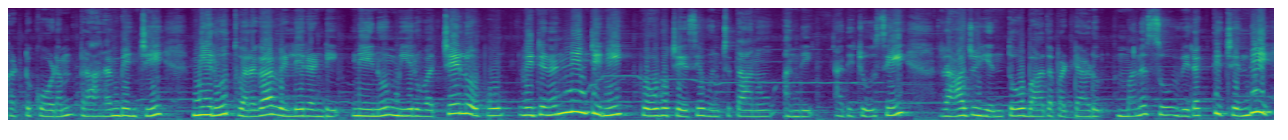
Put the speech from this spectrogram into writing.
కట్టుకోవడం ప్రారంభించి మీరు త్వరగా వెళ్ళిరండి. నేను మీరు వచ్చేలోపు అన్నింటినీ పోగు చేసి ఉంచుతాను అంది. అది చూసి రాజు ఎంతో బాధపడ్డాడు. మనసు విరక్తి చెంది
